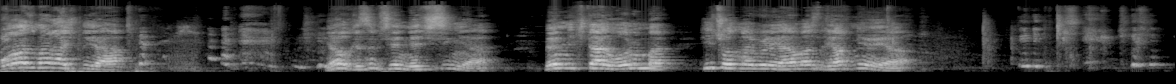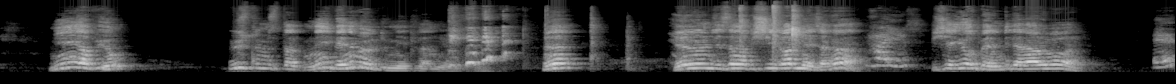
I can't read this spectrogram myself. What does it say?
Boğazıma kaçtı ya. Ya kızım sen necisin ya? Benim iki tane oğlum var. Hiç onlar böyle yaramazlık yapmıyor ya. Niye yapıyor? Üstümüz tat. Ne beni mi öldürmeyi planlıyor? He? Gel önce sana bir şey kalmayacak ha. Hayır. Bir şey yok benim. Bir tane araba var. Ev?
